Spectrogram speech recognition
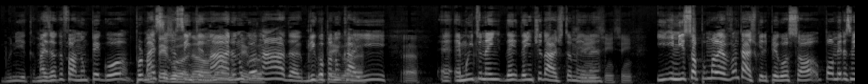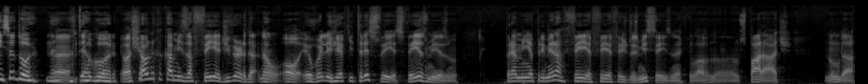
Bonita. Mas é o que eu falo, não pegou. Por mais que seja centenário, não, não, não, não ganhou nada. Brigou pegou, não cair. É. É. é. é muito da identidade também, sim, né? Sim, sim, sim. E, e, nisso a Puma leva vantagem, porque ele pegou só o Palmeiras vencedor, né? É. Até agora. Eu achei a única camisa feia de verdade. Não, ó, eu vou eleger aqui três feias, feias mesmo. Pra mim, a primeira feia, feia, feia de 2006, né? Que lá, não, um disparate. Não dá.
